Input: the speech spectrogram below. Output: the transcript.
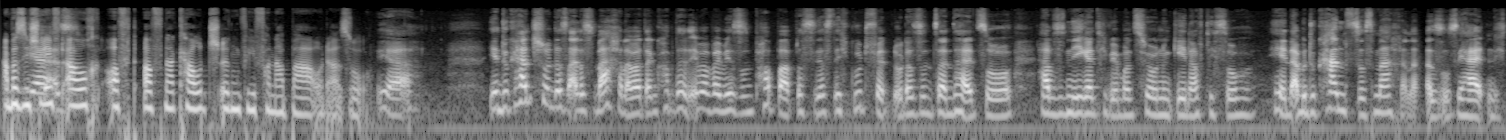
Aber sie ja, schläft auch oft auf einer Couch irgendwie von einer Bar oder so. Ja. Ja, du kannst schon das alles machen, aber dann kommt halt immer bei mir so ein Pop-up, dass sie das nicht gut finden oder sind dann halt so, haben so negative Emotionen und gehen auf dich so hin. Aber du kannst das machen. Also sie halten dich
